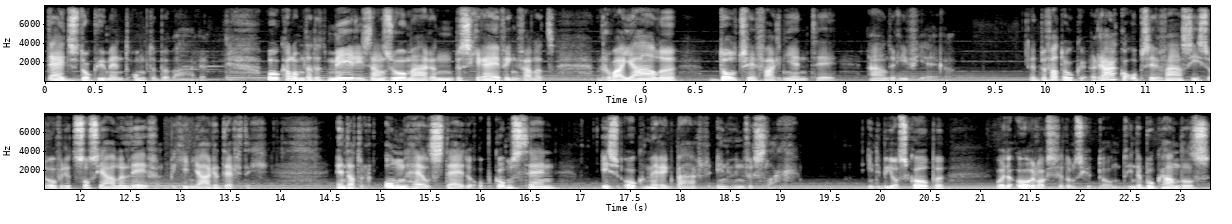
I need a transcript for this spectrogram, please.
tijdsdocument om te bewaren. Ook al omdat het meer is dan zomaar een beschrijving van het royale dolce far niente aan de Riviera. Het bevat ook rake observaties over het sociale leven, begin jaren 30. En dat er onheilstijden op komst zijn, is ook merkbaar in hun verslag. In de bioscopen worden oorlogsfilms getoond. In de boekhandels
